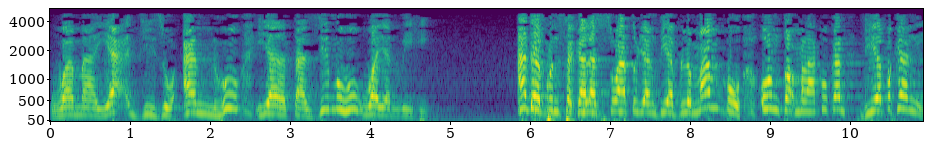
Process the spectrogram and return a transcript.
"Wa ma ya'jizu anhu yaltazimuhu wa yanwihi." Adapun segala sesuatu yang dia belum mampu untuk melakukan, dia pegangi.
